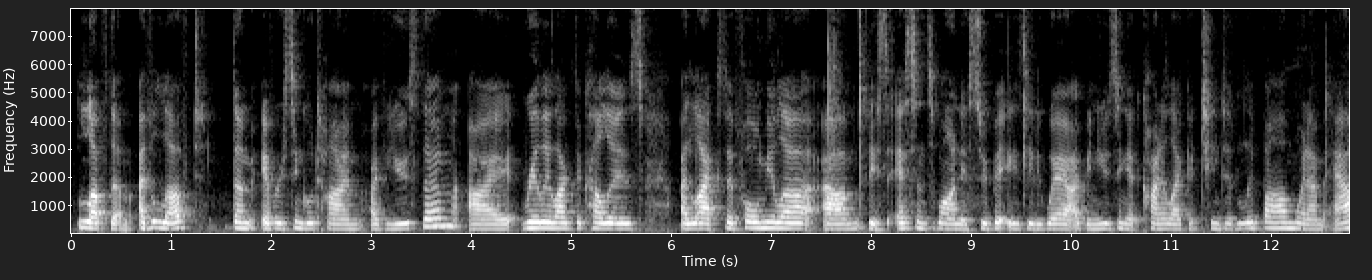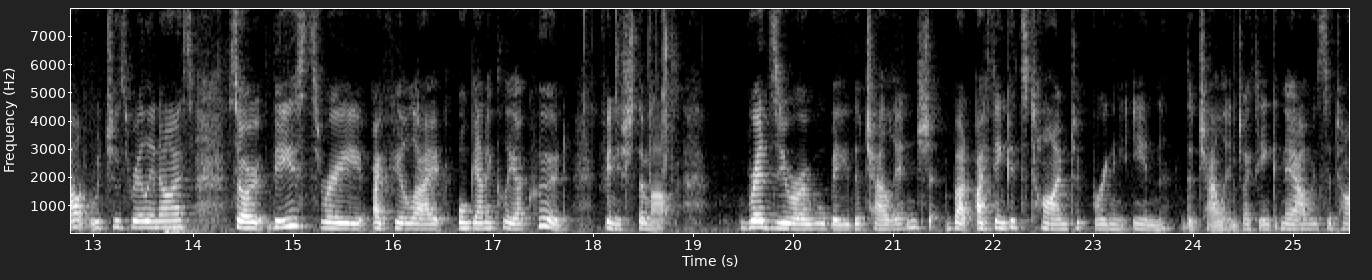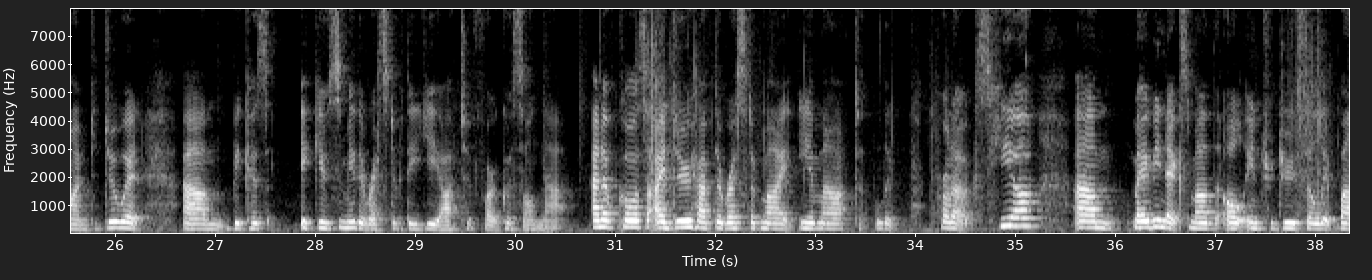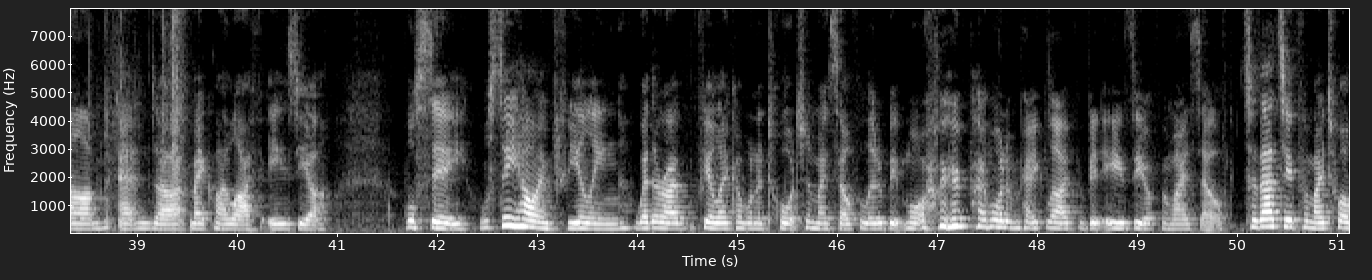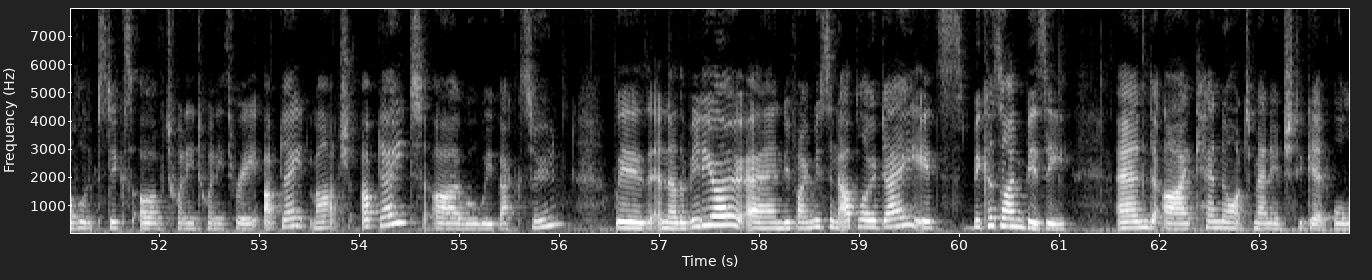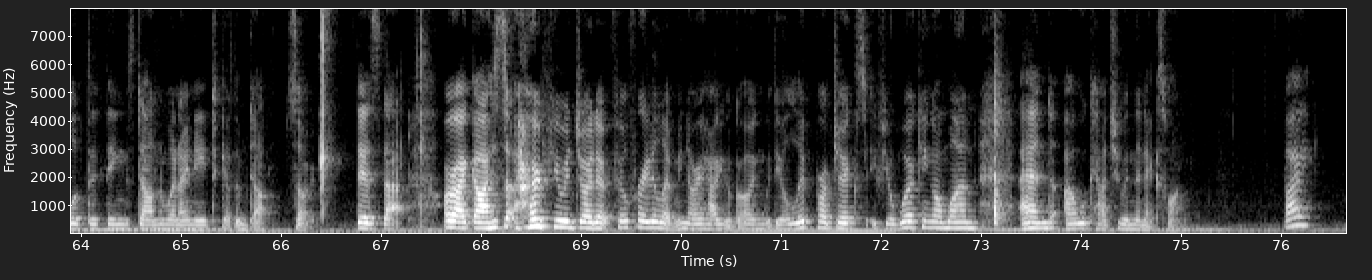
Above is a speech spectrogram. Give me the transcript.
love them. I've loved them every single time I've used them. I really like the colors. I like the formula. Um, this Essence one is super easy to wear. I've been using it kind of like a tinted lip balm when I'm out, which is really nice. So these three, I feel like organically I could finish them up. Red Zero will be the challenge, but I think it's time to bring in the challenge. I think now is the time to do it um, because it gives me the rest of the year to focus on that. And of course, I do have the rest of my earmarked lip products here. Um, maybe next month I'll introduce a lip balm and uh, make my life easier we'll see. We'll see how I'm feeling, whether I feel like I want to torture myself a little bit more or if I want to make life a bit easier for myself. So that's it for my 12 lipsticks of 2023 update, March update. I will be back soon with another video and if I miss an upload day, it's because I'm busy and I cannot manage to get all of the things done when I need to get them done. So there's that. All right, guys, I hope you enjoyed it. Feel free to let me know how you're going with your lip projects if you're working on one, and I will catch you in the next one. Bye.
